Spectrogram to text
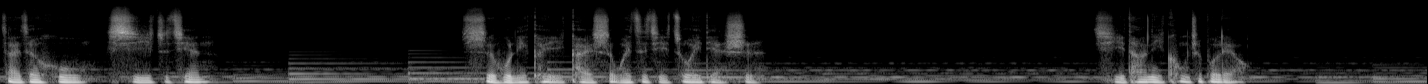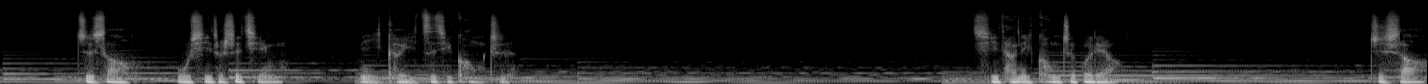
在这呼吸之间，似乎你可以开始为自己做一点事。其他你控制不了，至少呼吸的事情你可以自己控制。其他你控制不了，至少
